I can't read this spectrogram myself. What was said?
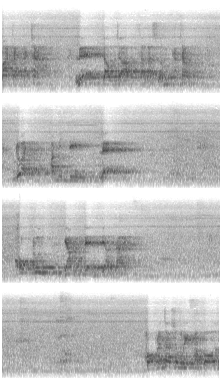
มาจากพระเจ้าและเราจะสรรเสริญพระเจ้าด้วยความยินดีและขอบคุณอย่างเต็มเปี่ยมได้ ขอพระเจ้าทรงเวพระพร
